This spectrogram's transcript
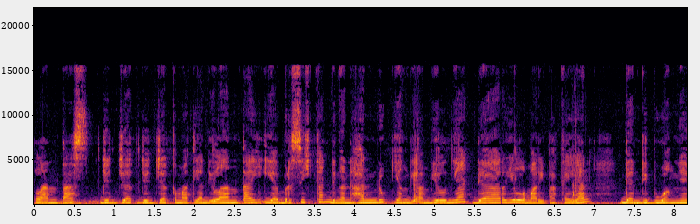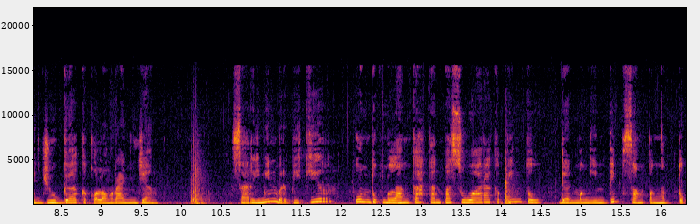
Lantas, jejak-jejak kematian di lantai ia bersihkan dengan handuk yang diambilnya dari lemari pakaian dan dibuangnya juga ke kolong ranjang. Sarimin berpikir untuk melangkah tanpa suara ke pintu dan mengintip sang pengetuk.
